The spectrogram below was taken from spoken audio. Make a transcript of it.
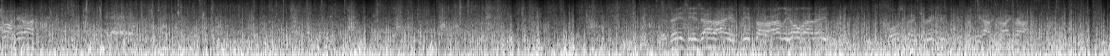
Come on, Nero. is that If they are only all that been terrific, but we had a great run.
